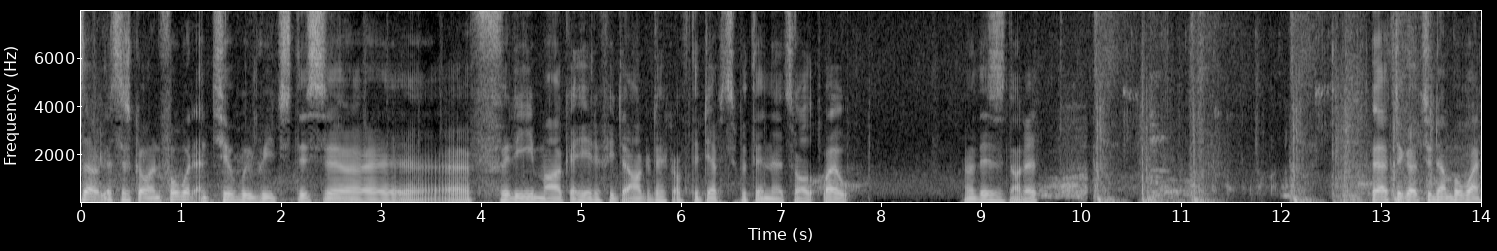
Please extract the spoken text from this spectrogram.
So let's just go on forward until we reach this uh, free marker here. Defeat the architect of the depths within. That's all. Whoa. No, this is not it. We have to go to number one.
